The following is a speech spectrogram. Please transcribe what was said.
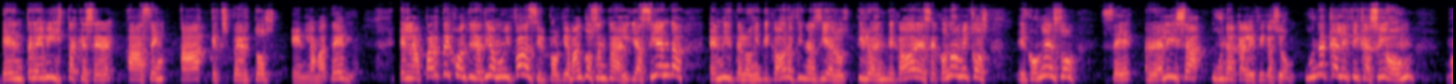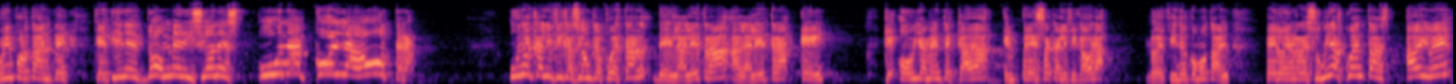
Entrevistas que se hacen a expertos en la materia. En la parte cuantitativa muy fácil porque Banco Central y Hacienda emiten los indicadores financieros y los indicadores económicos y con eso se realiza una calificación. Una calificación muy importante que tiene dos mediciones una con la otra. Una calificación que puede estar de la letra A a la letra E, que obviamente cada empresa calificadora lo define como tal, pero en resumidas cuentas, A y B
